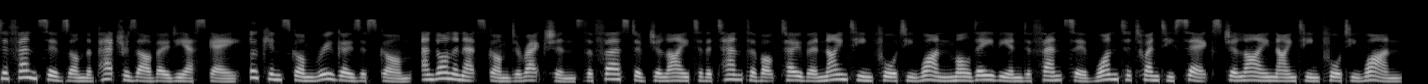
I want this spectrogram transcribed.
Defensives on the Petrozavodsk, Ukinskom Rugoziskom, and Olenetskom directions 1 July to 10 October 1941 Moldavian Defensive 1–26 July 1941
